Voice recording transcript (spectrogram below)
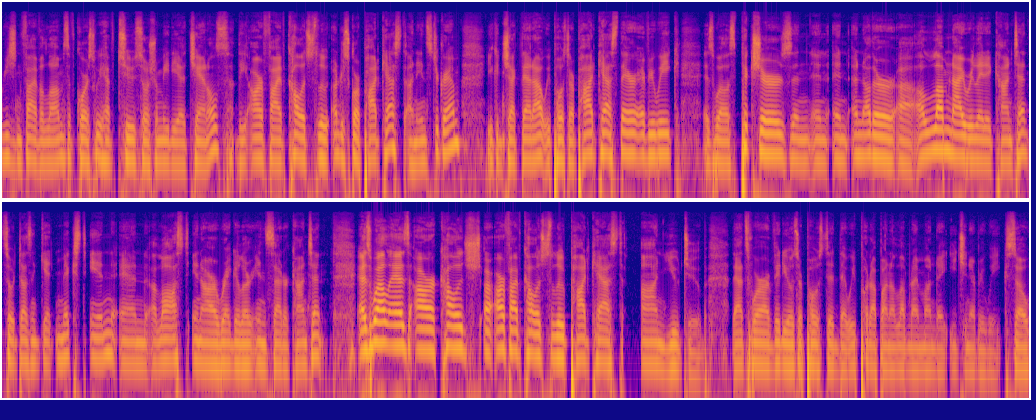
Region Five alums. Of course, we have two social media channels: the R5 College Salute underscore podcast on Instagram. You can check that out. We post our podcast there every week, as well as pictures and and and, and other uh, alumni related content, so it doesn't get mixed in and lost in our regular insider content, as well as our college uh, R5 College Salute podcast on YouTube. That's where our videos are posted that we put up on Alumni Monday each and every week. So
